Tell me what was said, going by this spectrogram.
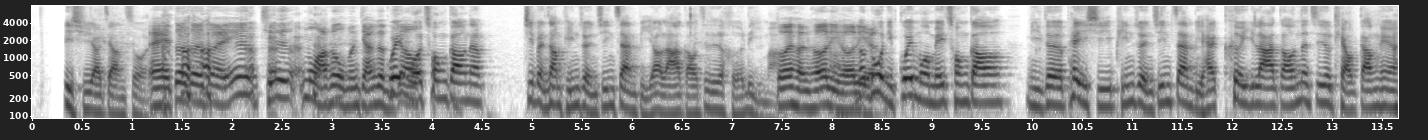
必须要这样做，哎，对对对，因为其实木华哥，我们讲一个 规模冲高呢，基本上平准金占比要拉高，这是合理嘛？对，很合理合理。那如果你规模没冲高，你的配息平准金占比还刻意拉高，那这就调缸呀。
